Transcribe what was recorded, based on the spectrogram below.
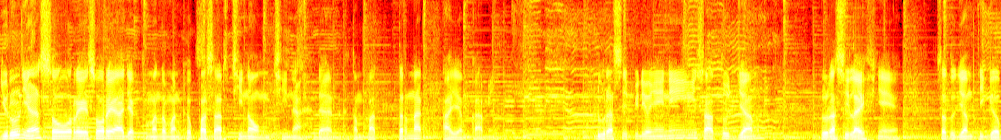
Judulnya sore-sore ajak teman-teman ke pasar Cinong, Cina dan ke tempat ternak ayam kami. Durasi videonya ini satu jam durasi live-nya ya 1 jam 30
